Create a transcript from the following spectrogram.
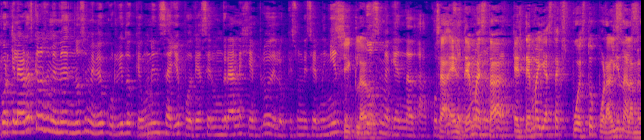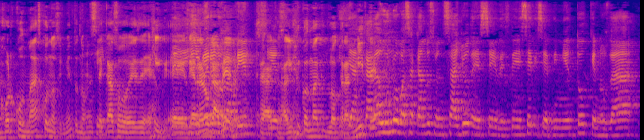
Porque la verdad es que no se, me, no se me había ocurrido que un ensayo podría ser un gran ejemplo de lo que es un discernimiento. Sí, claro. No se me había nada O sea, el tema está, el tema ya está expuesto por alguien a lo mejor con más conocimiento, ¿no? En Sí. este caso es el, guerrero guerrero Gabriel. Gabriel, o sea, es. alguien con más lo Y ya transmite. cada uno va sacando su ensayo de ese, desde ese discernimiento que nos da,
